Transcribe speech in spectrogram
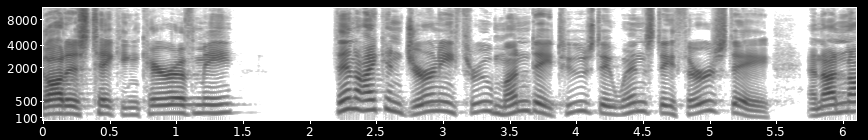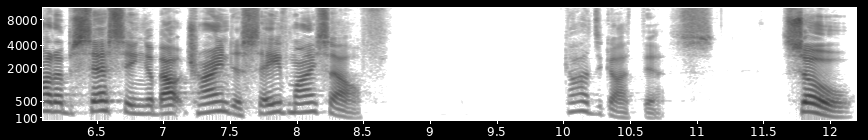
God is taking care of me, then I can journey through Monday, Tuesday, Wednesday, Thursday, and I'm not obsessing about trying to save myself. God's got this. So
